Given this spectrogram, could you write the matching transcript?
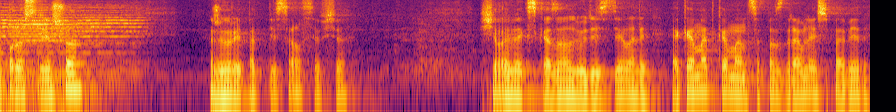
вопрос решен. Жюри подписался, все. Человек сказал, люди сделали. Акамат командцы, поздравляю с победой.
